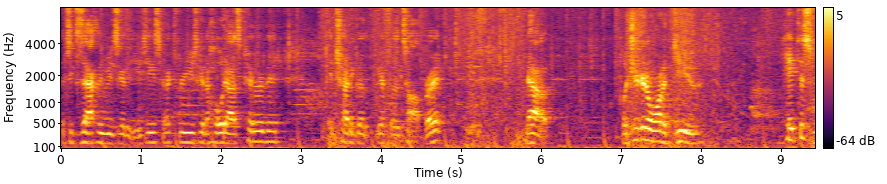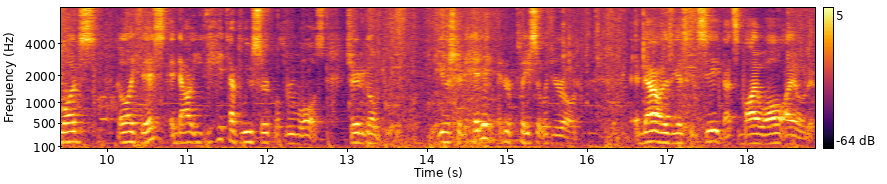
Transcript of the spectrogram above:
That's exactly what he's gonna use. He expects for you, he's gonna hold out his pyramid and try to go get for the top, right? Now, what you're gonna want to do, hit this once, go like this, and now you can hit that blue circle through walls. So you're gonna go, you're just gonna hit it and replace it with your own. And now, as you guys can see, that's my wall. I own it.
